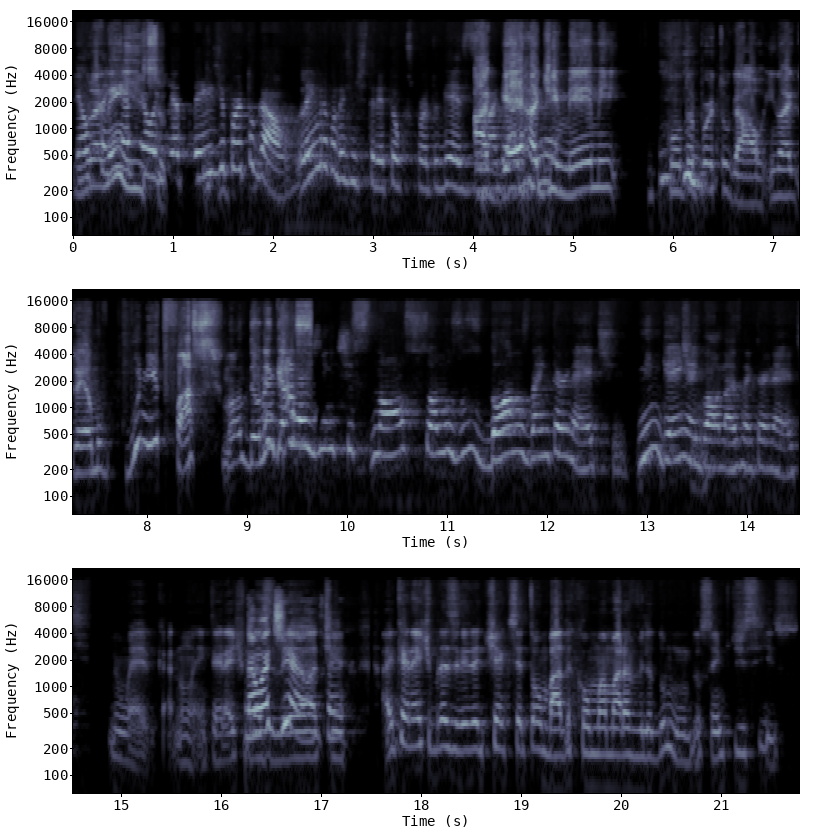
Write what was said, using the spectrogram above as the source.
E Eu não é tenho a nem isso. teoria desde Portugal. Lembra quando a gente tretou com os portugueses? A Uma guerra de meme? meme contra Portugal. E nós ganhamos bonito, fácil. Não deu nem Porque graça. a gente, nós somos os donos da internet. Ninguém é igual nós na internet. Não é, cara, não é. A internet Não brasileira, adianta. tinha... A internet brasileira tinha que ser tombada como uma maravilha do mundo. Eu sempre disse isso.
